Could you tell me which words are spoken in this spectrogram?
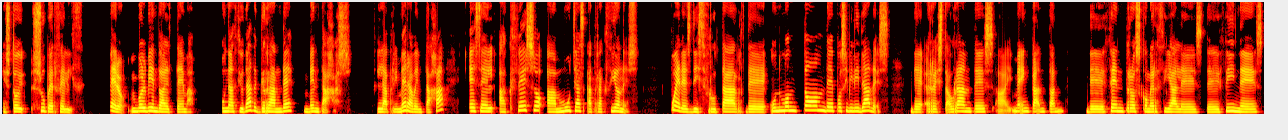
estoy súper feliz. Pero, volviendo al tema, una ciudad grande, ventajas. La primera ventaja es el acceso a muchas atracciones. Puedes disfrutar de un montón de posibilidades de restaurantes, ay, me encantan, de centros comerciales, de cines,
